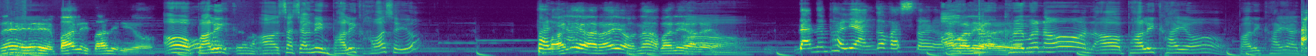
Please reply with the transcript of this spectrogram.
네, 말리, 말리요. 어, Oh 발리 my God. 아, 사장님 발리 가봤어요? 말리 알아요. 나 알아요. 아. 나는 발리 안 가봤어요 아, 어, 발리 그러, 알아요. 그러면은 어, 발리 가요. 발리 가야 돼.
